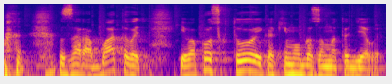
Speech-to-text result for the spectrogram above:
зарабатывать. И вопрос, кто и каким образом это делает.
